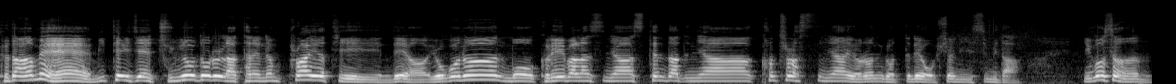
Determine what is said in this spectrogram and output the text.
그 다음에 밑에 이제 중요도를 나타내는 priority인데요. 요거는 뭐 그레이 밸런스냐 standard냐 컨트라스트냐 이런 것들의 옵션이 있습니다. 이것은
